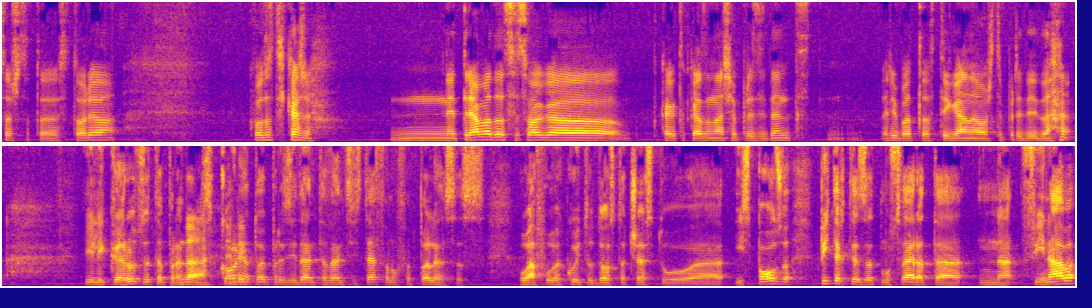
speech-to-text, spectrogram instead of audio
Същата история. Какво да ти кажа? Не трябва да се слага, както каза нашия президент, рибата в тигана още преди да... Или каруцата пред да, коня. Или... Той президент Венци Стефанов е пълен с лафове, които доста често е, използва. Питахте за атмосферата на финала.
